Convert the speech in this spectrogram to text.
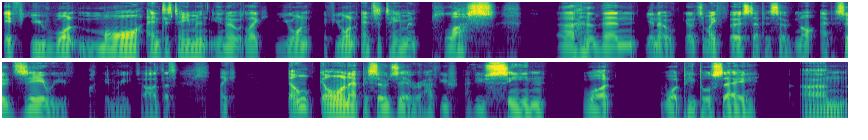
if you want more entertainment, you know, like you want if you want entertainment plus, uh, then you know, go to my first episode, not episode zero. You fucking retard. That's like, don't go on episode zero. Have you have you seen what what people say? Um,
